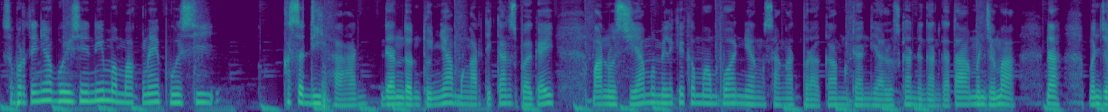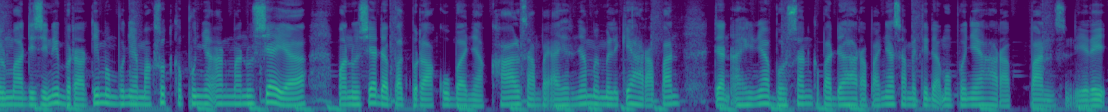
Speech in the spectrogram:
Sepertinya puisi ini memaknai puisi kesedihan dan tentunya mengartikan sebagai manusia memiliki kemampuan yang sangat beragam dan dihaluskan dengan kata menjelma. Nah, menjelma di sini berarti mempunyai maksud kepunyaan manusia ya. Manusia dapat berlaku banyak hal sampai akhirnya memiliki harapan dan akhirnya bosan kepada harapannya sampai tidak mempunyai harapan sendiri.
